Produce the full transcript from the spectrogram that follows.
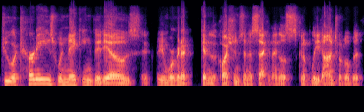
Do attorneys, when making videos, and we're going to get into the questions in a second, I know this is going to bleed onto it a little bit,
